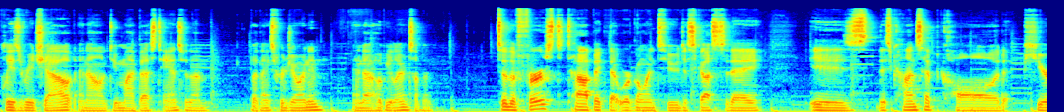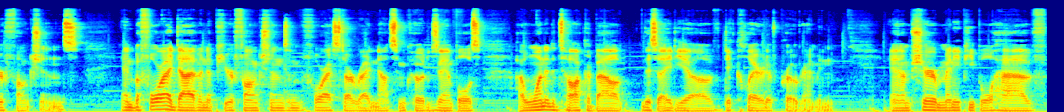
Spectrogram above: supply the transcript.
please reach out and I'll do my best to answer them. But thanks for joining, and I hope you learned something. So, the first topic that we're going to discuss today is this concept called pure functions. And before I dive into pure functions and before I start writing out some code examples, I wanted to talk about this idea of declarative programming. And I'm sure many people have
